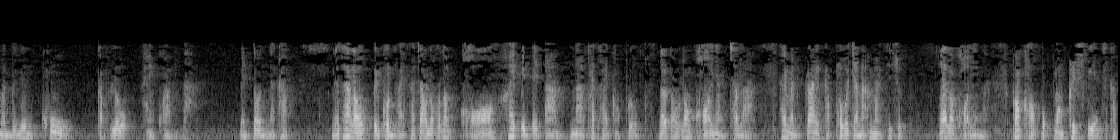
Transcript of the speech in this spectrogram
มันเป็นเรื่องคู่กับโลกแห่งความบาปเป็นต้นนะครับแต่ถ้าเราเป็นคนฝ่ายพระเจ้าเราก็ต้องขอให้เป็นไปตามนาพระทัยของพระองค์แล้วเราต้องขออย่างฉลาด ให้มันใกล้กับพระวจนะมากที่สุด แล้วเราขออย่างไรก็ขอปกป้องคริสเตียนสิครับ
